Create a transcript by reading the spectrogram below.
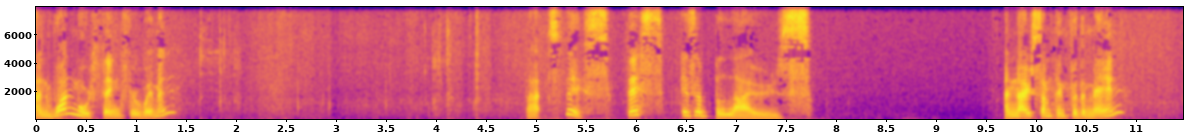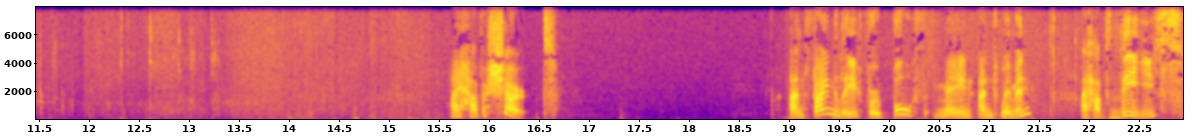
And one more thing for women. That's this. This is a blouse. And now something for the men. I have a shirt. And finally, for both men and women, I have these.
